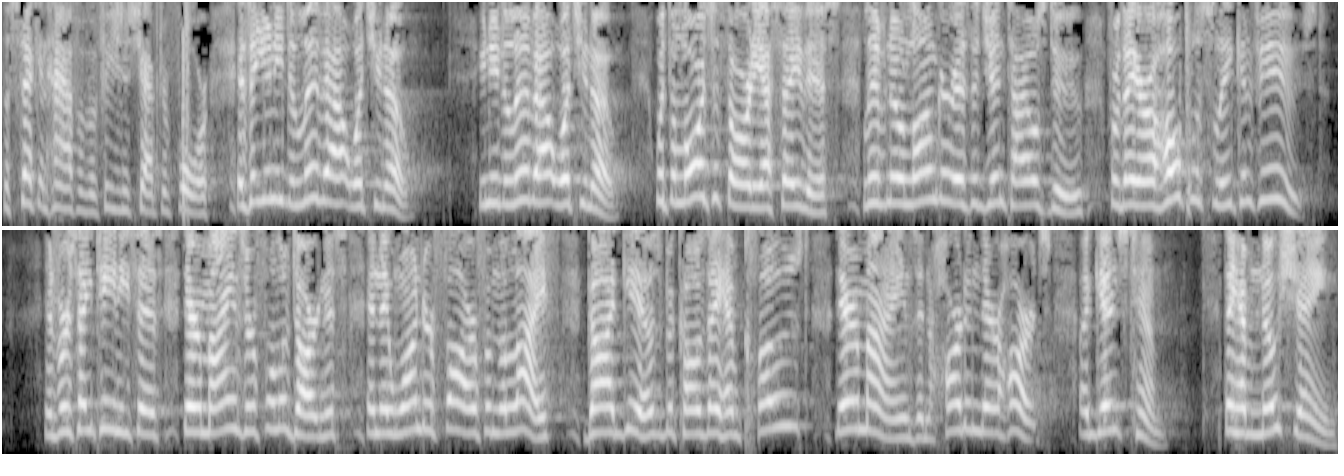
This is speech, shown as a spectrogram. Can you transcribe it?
the second half of Ephesians chapter 4, is that you need to live out what you know. You need to live out what you know. With the Lord's authority, I say this, live no longer as the Gentiles do, for they are hopelessly confused. In verse 18 he says, their minds are full of darkness and they wander far from the life God gives because they have closed their minds and hardened their hearts against Him. They have no shame.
